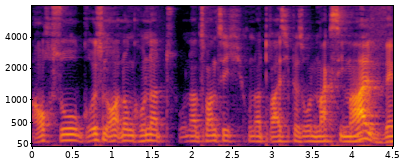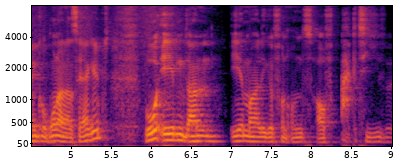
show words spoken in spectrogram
auch so Größenordnung 100, 120, 130 Personen maximal, wenn Corona das hergibt, wo eben dann ehemalige von uns auf aktive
